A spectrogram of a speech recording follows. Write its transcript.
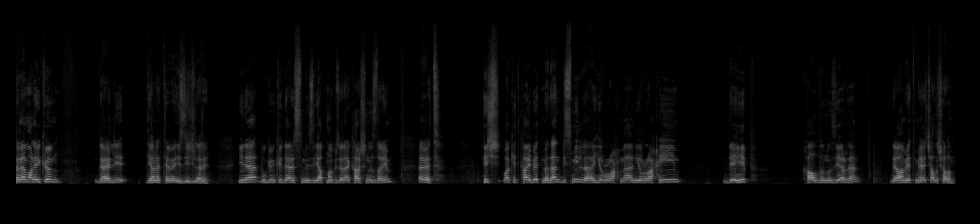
Selamun Aleyküm değerli Diyanet TV izleyicileri. Yine bugünkü dersimizi yapmak üzere karşınızdayım. Evet, hiç vakit kaybetmeden Bismillahirrahmanirrahim deyip kaldığımız yerden devam etmeye çalışalım.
